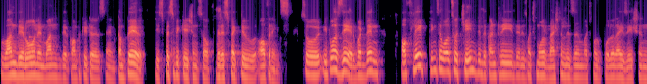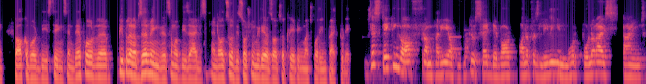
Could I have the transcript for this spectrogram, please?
one their own and one their competitors and compare the specifications of the respective offerings. So it was there, but then of late things have also changed in the country there is much more nationalism much more polarization talk about these things and therefore uh, people are observing some of these ads and also the social media is also creating much more impact today just taking off from Hari of what you said about all of us living in more polarized times,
